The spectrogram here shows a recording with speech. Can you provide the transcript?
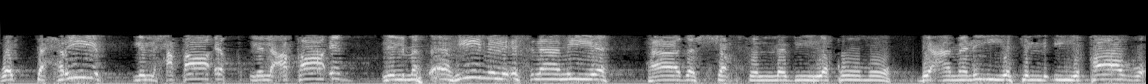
والتحريف للحقائق للعقائد للمفاهيم الإسلامية. هذا الشخص الذي يقوم بعملية الإيقاظ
